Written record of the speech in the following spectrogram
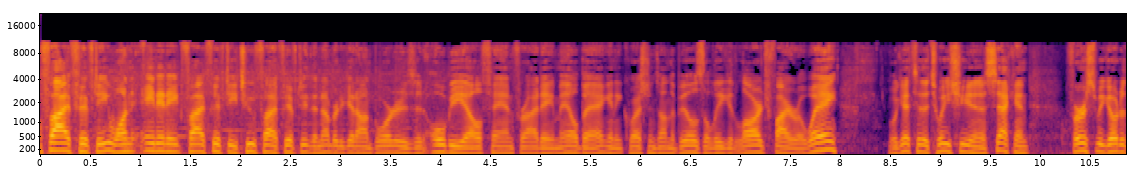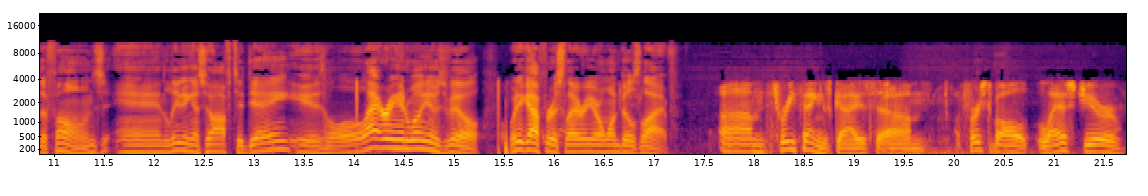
0550, 1 888 550 2550. The number to get on board is an OBL Fan Friday mailbag. Any questions on the Bills, the league at large, fire away. We'll get to the tweet sheet in a second. First, we go to the phones, and leading us off today is Larry in Williamsville. What do you got for us, Larry? On One Bills Live. Um, three things, guys. Um, first of all, last year,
